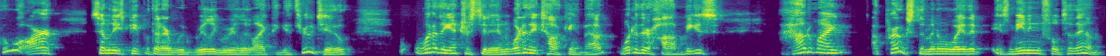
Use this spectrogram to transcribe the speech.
who are some of these people that I would really really like to get through to. What are they interested in? What are they talking about? What are their hobbies? How do I approach them in a way that is meaningful to them?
